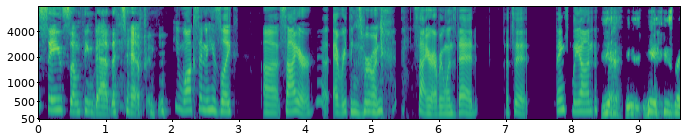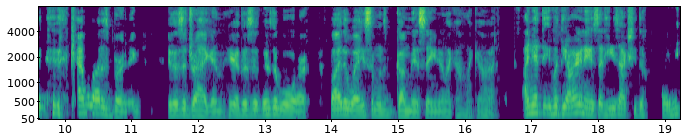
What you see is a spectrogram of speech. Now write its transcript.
saying something bad that's happening. He walks in and he's like, uh, "Sire, uh, everything's ruined. Sire, everyone's dead. That's it. Thanks, Leon." Yeah, he, he, he's like Camelot is burning. Here, There's a dragon. Here, there's a there's a war. By the way, someone's gone missing. You're like, oh my god. And yet, the, but the irony is that he's actually the he,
